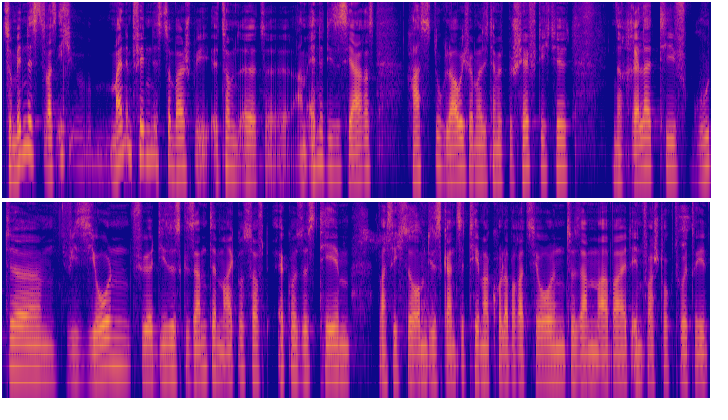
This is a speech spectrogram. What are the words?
zumindest, was ich, mein Empfinden ist zum Beispiel, äh, zum, äh, am Ende dieses Jahres hast du, glaube ich, wenn man sich damit beschäftigt eine relativ gute Vision für dieses gesamte Microsoft-Ökosystem, was sich so um dieses ganze Thema Kollaboration, Zusammenarbeit, Infrastruktur dreht,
